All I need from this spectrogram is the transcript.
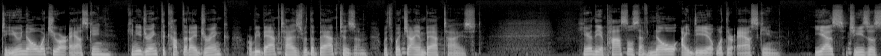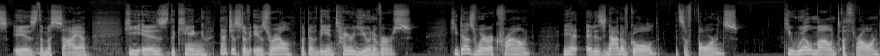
Do you know what you are asking? Can you drink the cup that I drink, or be baptized with the baptism with which I am baptized? Here, the apostles have no idea what they're asking. Yes, Jesus is the Messiah. He is the King, not just of Israel, but of the entire universe. He does wear a crown, yet it is not of gold, it's of thorns. He will mount a throne,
